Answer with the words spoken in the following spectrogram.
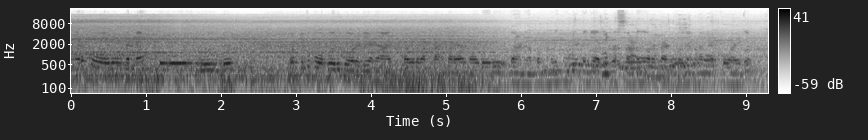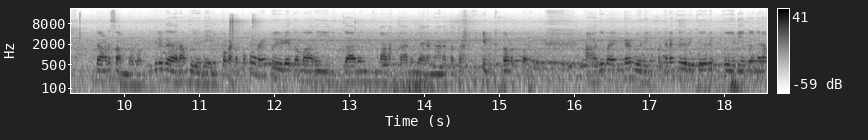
അങ്ങനെ പോയതുകൊണ്ട് തന്നെ പോയിട്ട് ഒറ്റയ്ക്ക് പോകുമ്പോൾ ഒരു ബോറടിയാണ് ആർക്കും അവർ വർത്താനം പറയാനുള്ള ഒരു ഇതാണ്. അപ്പം നമ്മൾ കൂടി ഉണ്ടെങ്കിൽ അത് ഡ്രസ്സാണെന്ന് പറഞ്ഞിട്ടാണ് ഞങ്ങൾ അങ്ങനെ പോയത്. ഇതാണ് സംഭവം. ഇതിൽ കയറാൻ പേടിയായിരുന്നു ഇപ്പോൾ കണ്ടപ്പോൾ കുറേ പേടിയൊക്കെ മാറി ഇരിക്കാനും നടക്കാനും ഇറങ്ങാനൊക്കെ തുടങ്ങിയിട്ടോ. ആദ്യം ഭയങ്കര പേടിയാണ്. ഇപ്പം ഇങ്ങനെ കയറി കയറി പേടിയൊക്കെ ഇങ്ങനെ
